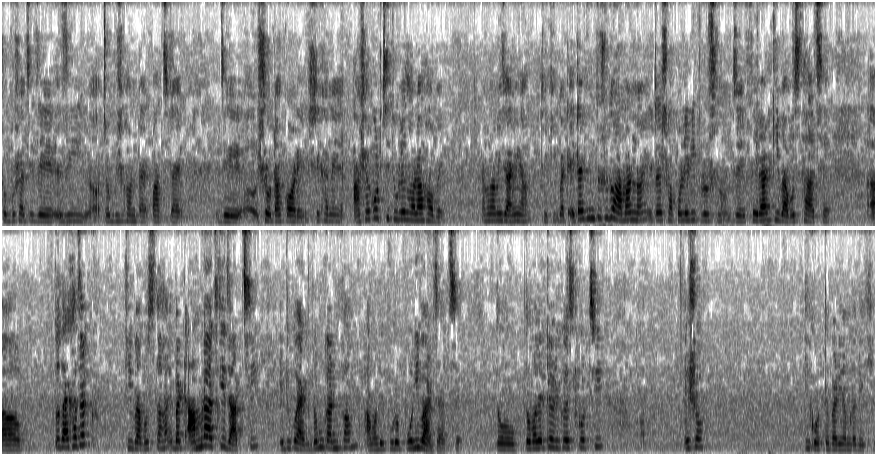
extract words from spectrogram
সব্যসাচী যে জি চব্বিশ ঘন্টায়, পাঁচটায় যে শোটা করে, সেখানে আশা করছি তুলে ধরা হবে। এখন আমি জানি না ঠিকই, বাট এটা কিন্তু শুধু আমার নয়, এটা সকলেরই প্রশ্ন যে ফেরার কি ব্যবস্থা আছে। তো দেখা যাক কি ব্যবস্থা হয়, বাট আমরা আজকে যাচ্ছি, এটুকু একদম কনফার্ম, আমাদের পুরো পরিবার যাচ্ছে। তো তোমাদেরকে রিকোয়েস্ট করছি, এসো। কি করতে পারি আমরা দেখি।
